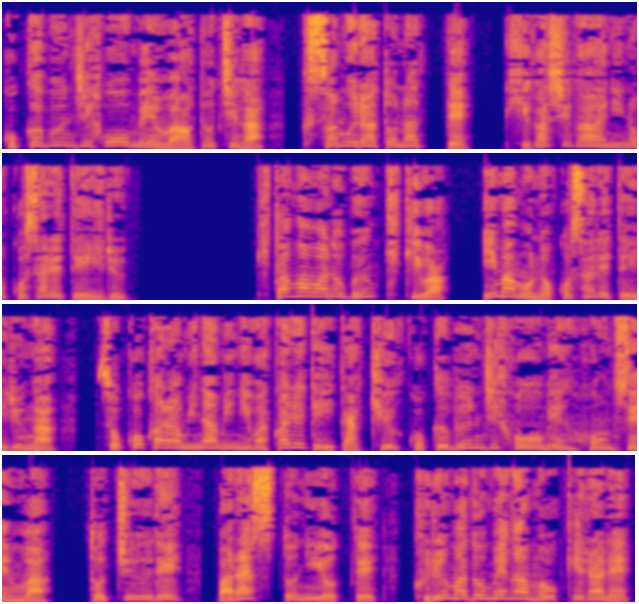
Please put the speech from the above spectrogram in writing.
国分寺方面は跡地が草むらとなって東側に残されている。北側の分岐器は今も残されているが、そこから南に分かれていた旧国分寺方面本線は途中でバラストによって車止めが設けられ、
